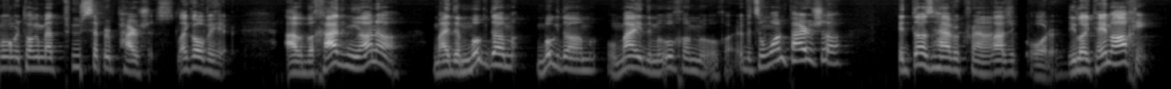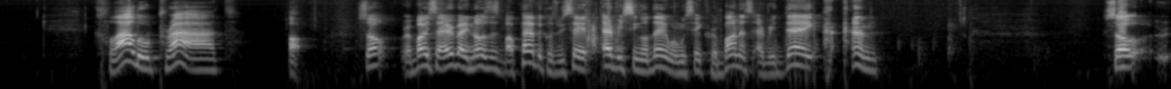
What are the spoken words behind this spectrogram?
when we're talking about two separate parshas, like over here. If it's in one parsha, it does have a chronological order. Klalu prat. So Rabbi said everybody knows this balpeh because we say it every single day when we say korbanos every day. so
